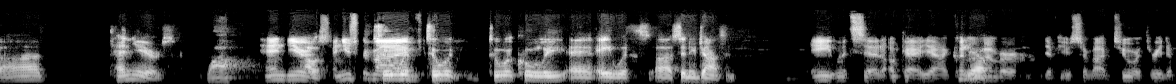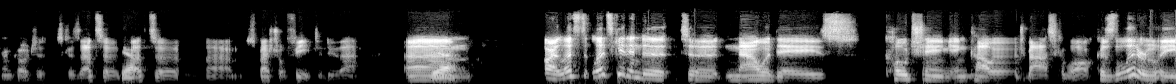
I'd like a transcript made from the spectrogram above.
Uh, 10 years. Wow. Ten years, and you survived Two with, two with, two with Cooley and eight with uh, Sydney Johnson. Eight with Syd. Okay, yeah, I couldn't Yep. remember if you survived two or three different coaches because that's a Yep. that's a um, special feat to do that. Um, Yeah. All right, let's let's get into to nowadays coaching in college basketball because literally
